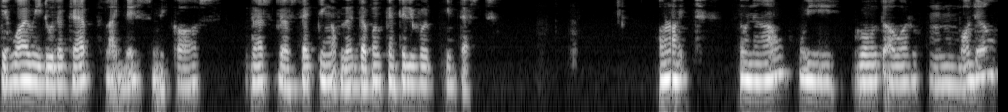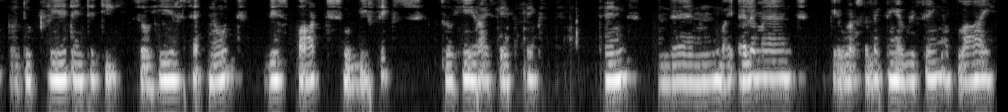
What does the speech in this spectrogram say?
okay why we do the gap like this? Because that's the setting of the double cantilever beam test. Alright so now we go to our model go to create entity. So here set node. This part will be fixed. So here I say fixed end and then by element okay we're selecting everything apply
